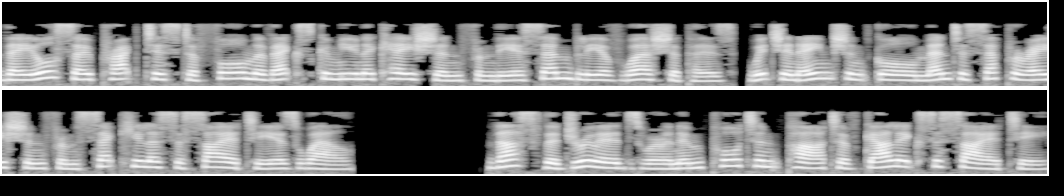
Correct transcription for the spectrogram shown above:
They also practiced a form of excommunication from the assembly of worshippers, which in ancient Gaul meant a separation from secular society as well. Thus the Druids were an important part of Gallic society.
